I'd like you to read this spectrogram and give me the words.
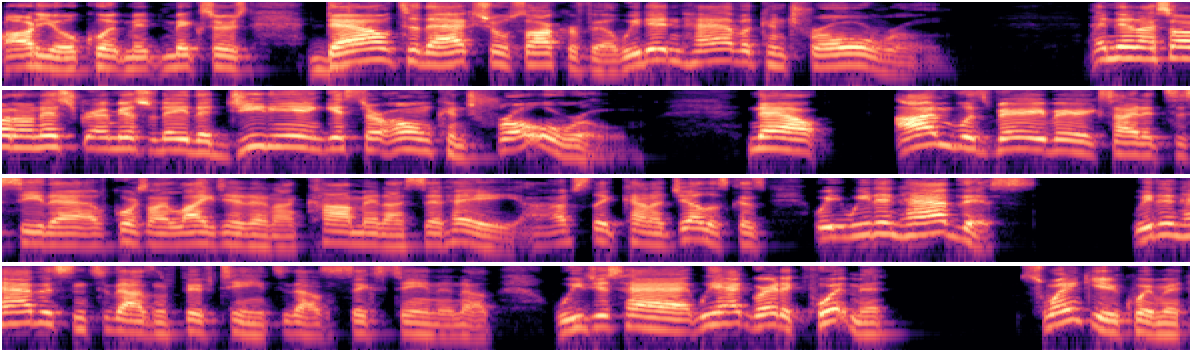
audio equipment, mixers down to the actual soccer field. We didn't have a control room. And then I saw it on Instagram yesterday that GDN gets their own control room. Now, I was very, very excited to see that. Of course, I liked it and I comment. I said, hey, I'm still kind of jealous because we, we didn't have this. We didn't have this in 2015, 2016 and up. We just had we had great equipment, swanky equipment,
